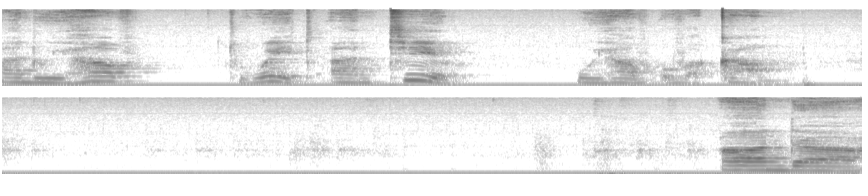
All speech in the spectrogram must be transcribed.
and we have to wait until we have overcome. And uh,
